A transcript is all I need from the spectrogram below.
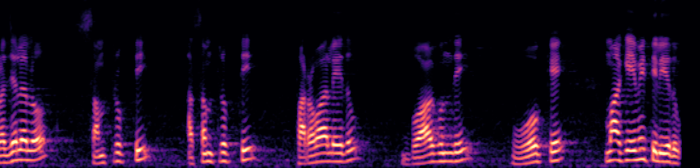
ప్రజలలో సంతృప్తి అసంతృప్తి పర్వాలేదు బాగుంది ఓకే మాకేమీ తెలియదు.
